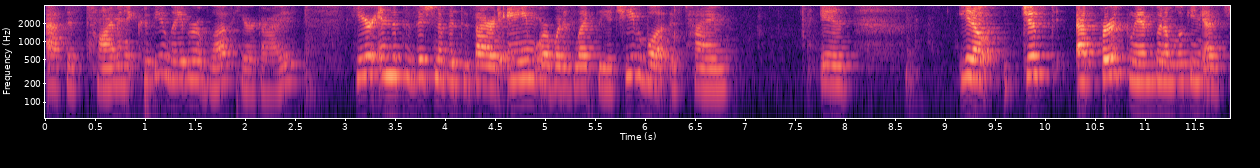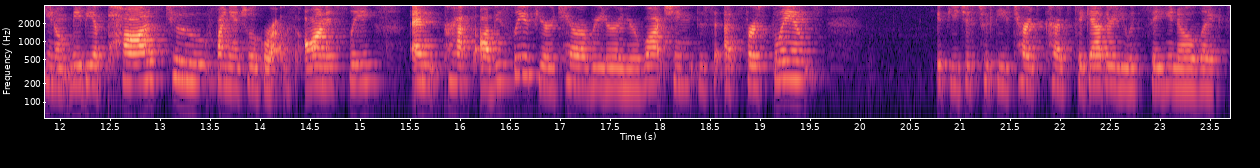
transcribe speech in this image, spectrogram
at this time. And it could be a labor of love here, guys. Here in the position of the desired aim or what is likely achievable at this time is, you know, just at first glance what I'm looking as, you know, maybe a pause to financial growth, honestly. And perhaps obviously if you're a tarot reader and you're watching this at first glance, if you just took these tarot cards together, you would say, you know, like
